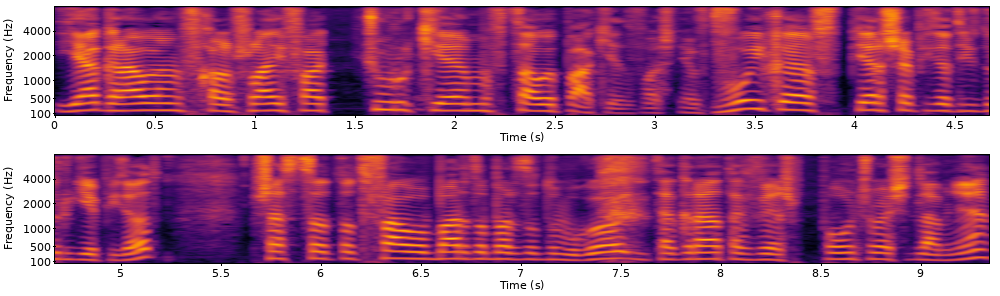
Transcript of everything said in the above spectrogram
Ja grałem w Half-Life'a ciurkiem w cały pakiet właśnie. W dwójkę, w pierwszy epizod i w drugi epizod, przez co to trwało bardzo, bardzo długo i ta gra, tak wiesz, połączyła się dla mnie.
